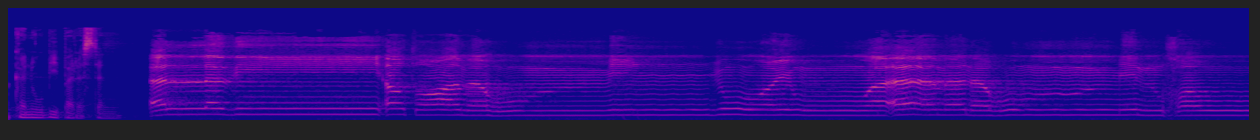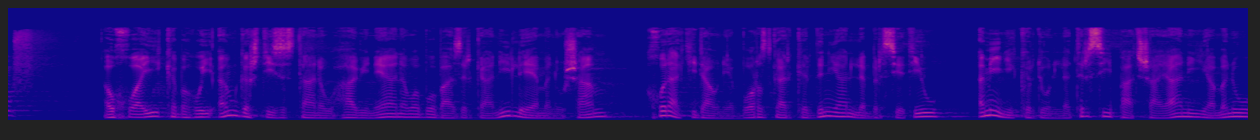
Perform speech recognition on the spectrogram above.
بکەن و بیپەرستن الذي أطعمهم من جوع مَكَانَهُمْ مِنْ خَوْفٍ ئەو خوایی کە بەهۆی ئەم گەشتی زستانە و هاوینەیانەوە بۆ بازرگانی لە یەمەن و شام خۆراکی داونێ بۆ ڕزگارکردنیان لە برسێتی و ئەمینی کردوون لە ترسی پادشایانی یەمن و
